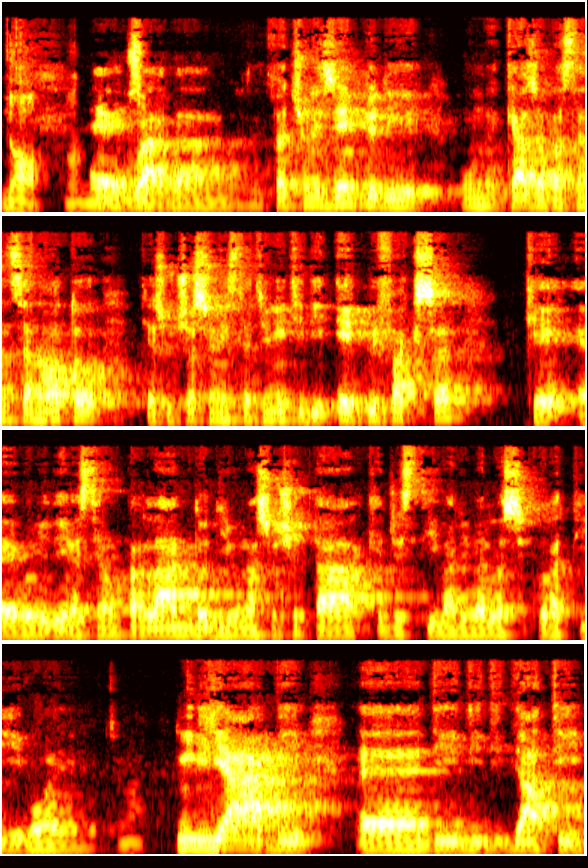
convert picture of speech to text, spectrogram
No, non, eh, so. guarda, faccio un esempio di un caso abbastanza noto che è successo negli Stati Uniti di Equifax, che eh, voglio dire, stiamo parlando di una società che gestiva a livello assicurativo e, insomma, miliardi eh, di, di, di, dati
